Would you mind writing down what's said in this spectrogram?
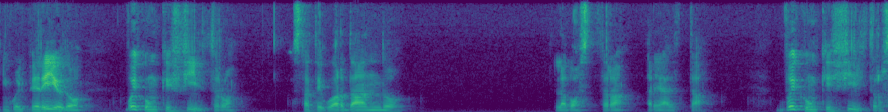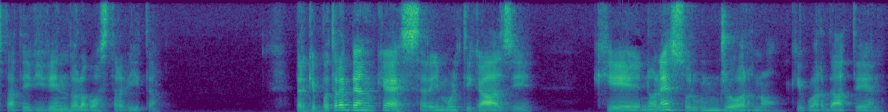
in quel periodo, voi con che filtro state guardando la vostra realtà? Voi con che filtro state vivendo la vostra vita? Perché potrebbe anche essere in molti casi che non è solo un giorno che guardate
